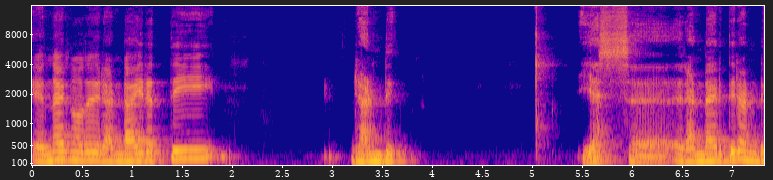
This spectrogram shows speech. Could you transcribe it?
എന്നായിരുന്നു അത്? രണ്ടായിരത്തി രണ്ട്. യെസ് രണ്ടായിരത്തി രണ്ട്.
